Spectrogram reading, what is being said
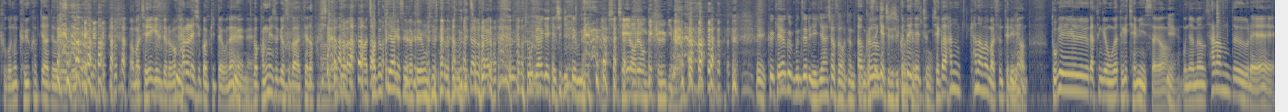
그거는 교육학자들이 아마 제 얘기를 들으면 네. 화를 내실 것 같기 때문에 네, 네. 그 박민수 교수가 대답하시죠. 아, 저도, 아, 저도 피하겠습니다. 교육 문제. 두 분이 다 대학, 좋은 대학에 계시기 때문에. 역시 제일 어려운 게 교육이네요. 네, 그 개혁을 문제를 얘기하셔서 저는 아, 뭔가 그, 세게 지르실 것 같아요. 근데 이제 제가 한 하나만 말씀드리면 독일 같은 경우가 되게 재미있어요. 예. 뭐냐면 사람들에게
